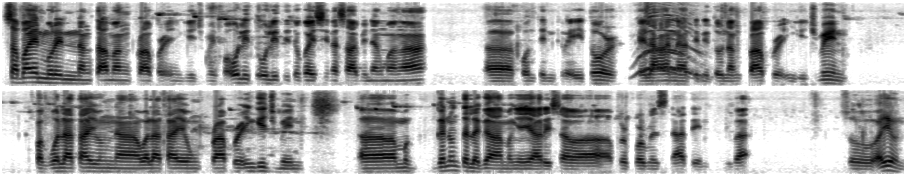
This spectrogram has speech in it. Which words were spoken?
sabayan mo rin ng tamang proper engagement. Paulit-ulit ito guys sinasabi ng mga ah, content creator. Kailangan natin ito ng proper engagement. Kapag wala tayong na wala tayong proper engagement, ah mag, ganun talaga ang mangyayari sa ah, performance natin, di ba? So, ayun.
